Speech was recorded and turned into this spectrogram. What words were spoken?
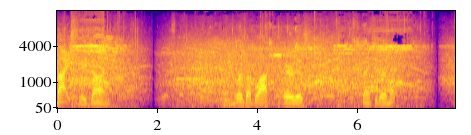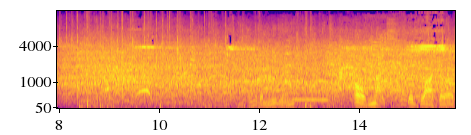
Nicely done. And where's our block? There it is. Thank you very much. Kind of a medium. Oh, nice. Good block, girls.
